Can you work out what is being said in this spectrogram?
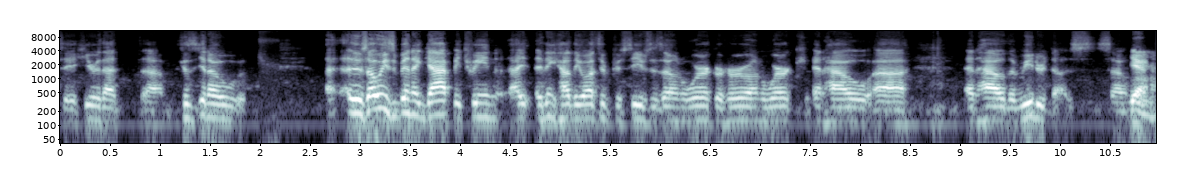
to hear that because um, you know uh, there's always been a gap between I, I, think how the author perceives his own work or her own work and how uh, and how the reader does. So yeah.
